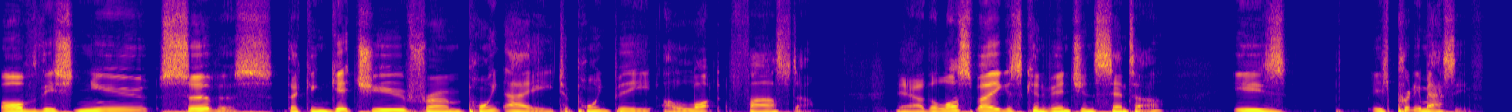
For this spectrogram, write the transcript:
of this new service that can get you from point A to point B a lot faster. Now, the Las Vegas Convention Center is is pretty massive.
